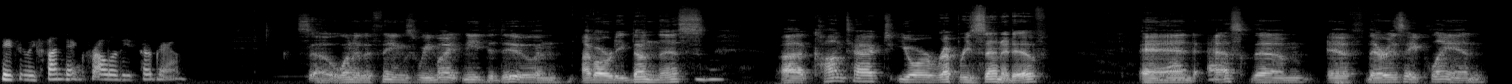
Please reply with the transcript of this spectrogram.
basically funding for all of these programs. So one of the things we might need to do and i've already done this Mhm. uh, contact your representative and ask them if there is a plan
